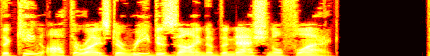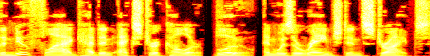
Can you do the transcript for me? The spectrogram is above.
the king authorized a redesign of the national flag. The new flag had an extra color, blue, and was arranged in stripes.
